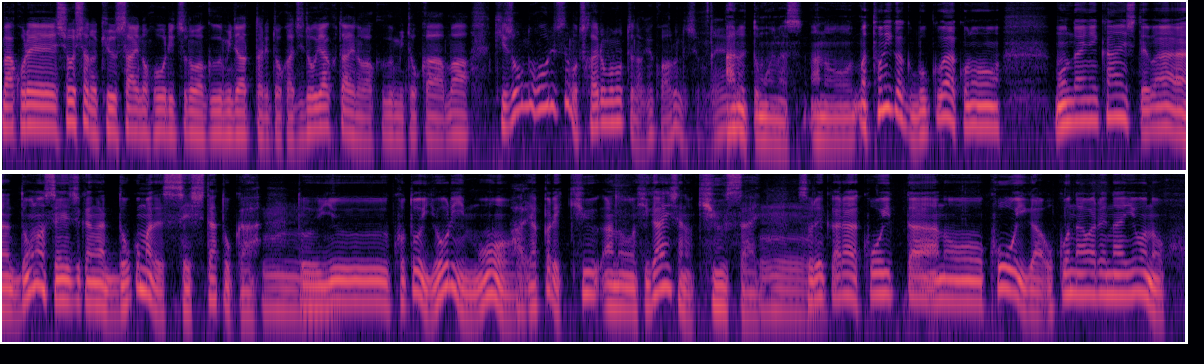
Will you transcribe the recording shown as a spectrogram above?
まあ、これ、消費者の救済の法律の枠組みであったりとか児童虐待の枠組みとか、まあ、既存の法律でも使えるものっていうのは結構あるんですよね。あると思います。あのまあ、とにかく僕はこの問題に関しては、どの政治家がどこまで接したとか、ということよりも、はい、やっぱりあの被害者の救済、それからこういったあの行為が行われないような法、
